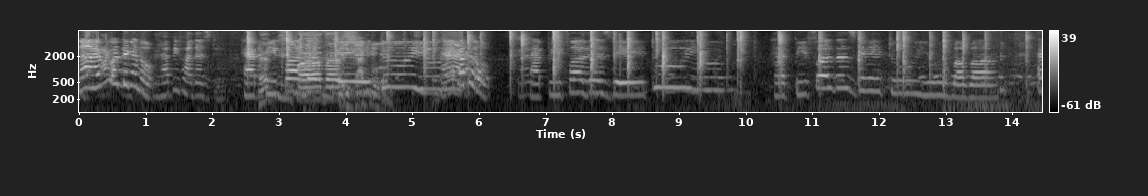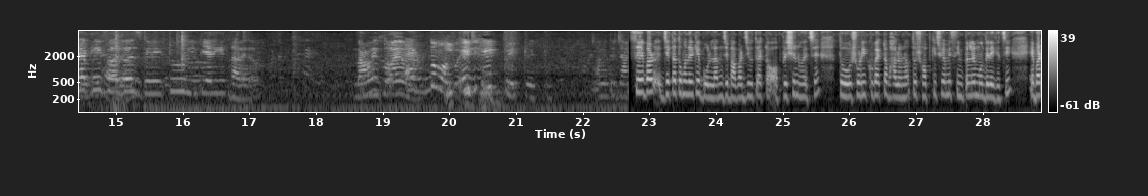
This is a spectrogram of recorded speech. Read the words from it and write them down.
না হ্যাপি বার্থডে কেন? Happy Father's Day happy Happy Father's Father's Day Day. To you হ্যাঁ happy Father's Day to you happy Father's Day to you বাবা। Happy Father's Day to you পিয়ারি দাও। একদম অল্প। এই যে একটু একটু একটু। সো এবার যেটা তোমাদেরকে বললাম যে বাবার যেহেতু একটা অপারেশন হয়েছে, তো শরীর খুব একটা ভালো না, তো সবকিছু আমি সিম্পলের মধ্যে রেখেছি। এবার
